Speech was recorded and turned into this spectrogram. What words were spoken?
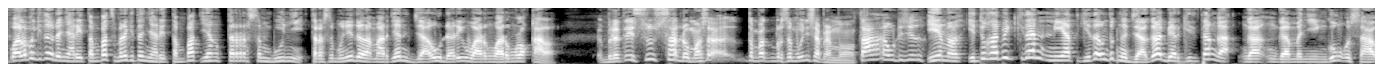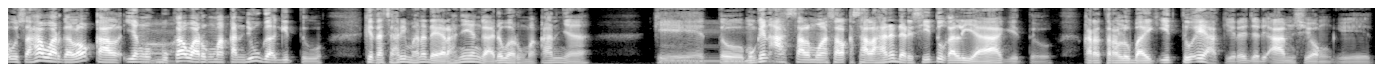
Walaupun kita udah nyari tempat sebenarnya kita nyari tempat yang tersembunyi. Tersembunyi dalam artian jauh dari warung-warung lokal. Berarti susah dong masa tempat bersembunyi siapa yang mau tahu di situ? Iya mas, itu tapi kita niat kita untuk ngejaga biar kita nggak nggak nggak menyinggung usaha-usaha warga lokal yang Oh. buka warung makan juga gitu. Kita cari mana daerahnya yang nggak ada warung makannya, gitu. Hmm. Mungkin asal muasal kesalahannya dari situ kali ya, gitu. Karena terlalu baik itu, eh akhirnya jadi amsyong gitu.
